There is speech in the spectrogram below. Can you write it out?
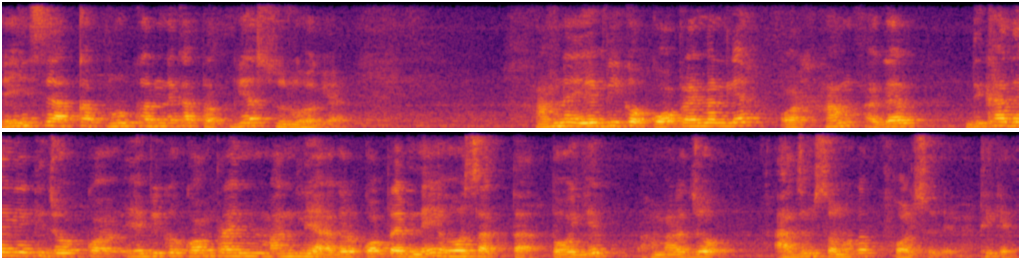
यहीं से आपका प्रूव करने का प्रक्रिया शुरू हो गया। हमने ए बी को को प्राइम मान लिया और हम अगर दिखा देंगे कि जो ए बी को कॉम प्राइम मान लिया, अगर को प्राइम नहीं हो सकता तो ये हमारा जो आजमसन होगा फॉल्स हो जाएगा, ठीक है?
